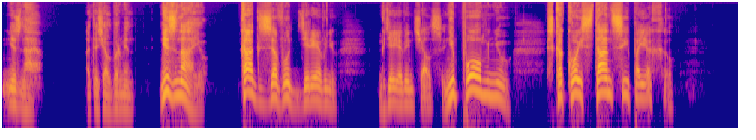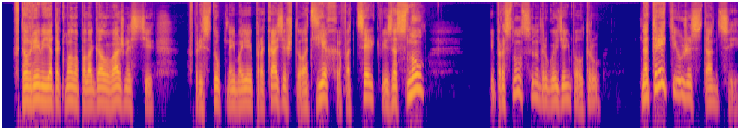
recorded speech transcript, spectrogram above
Не знаю, отвечал Бурмин. Не знаю. Как зовут деревню, где я венчался? Не помню, с какой станции поехал. В то время я так мало полагал важности в преступной моей проказе, что, отъехав от церкви, заснул и проснулся на другой день поутру, на третьей уже станции.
